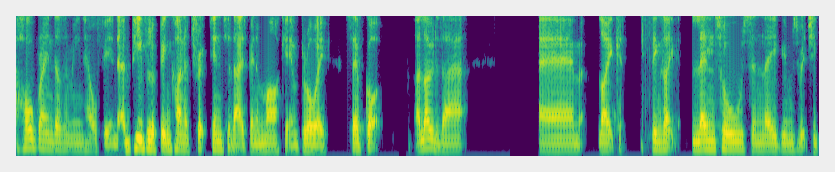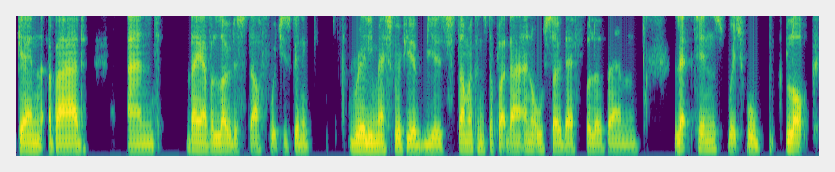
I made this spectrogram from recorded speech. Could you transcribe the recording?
whole grain doesn't mean healthy. And, and people have been kind of tricked into that. It's been a market employ. So they've got a load of that. Um, like things like lentils and legumes, which again are bad. And they have a load of stuff which is going to really mess with your, your stomach and stuff like that. And also they're full of um, leptins, which will block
